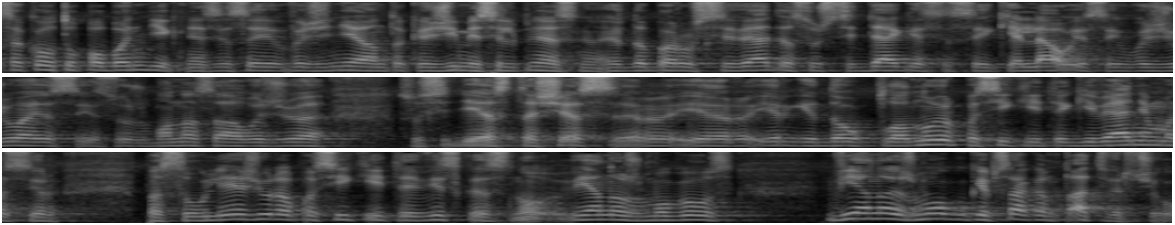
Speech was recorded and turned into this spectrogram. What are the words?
sakau, tu pabandyk, nes jisai važinėjo ant tokio žymiai silpnesnio ir dabar užsivedęs, užsidegęs, jisai keliauja, jisai važiuoja, jisai su žmona savo važiuoja, susidėjęs tašes ir, ir irgi daug planų ir pasikeitė gyvenimas ir pasaulyje žiūra pasikeitė viskas, nu, vieno žmogaus. Vieną žmogų, kaip sakant, atverčiau.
